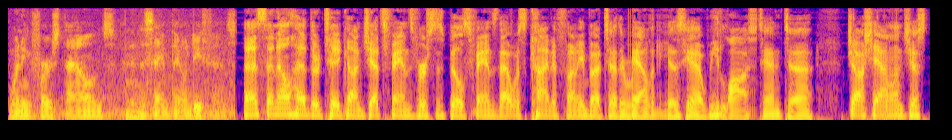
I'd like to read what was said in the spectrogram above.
winning first downs, and then the same thing on defense. SNL had their take on Jets fans versus Bills fans. That was kind of funny, but uh, the reality is, yeah, we lost, and uh, Josh Allen just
